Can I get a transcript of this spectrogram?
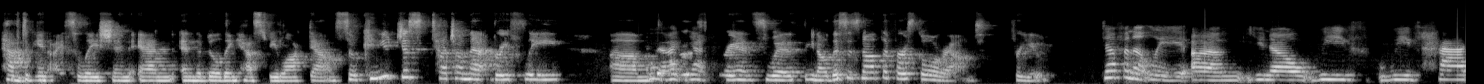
have to be in mm-hmm. isolation and and the building has to be locked down. So, can you just touch on that briefly? Um, oh, yeah. experience with you know this is not the first go around for you. Definitely. Um, you know, we've we've had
